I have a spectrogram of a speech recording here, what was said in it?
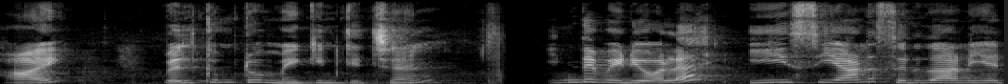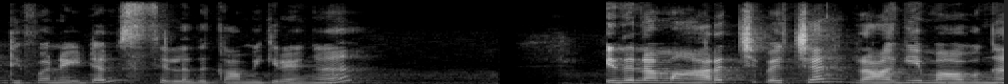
Hi welcome to make in kitchen இந்த வீடியோவில் ஈஸியான சிறுதானிய டிஃபன் ஐட்டம்ஸ் சிலது காமிக்கிறேங்க. இது நம்ம அரைச்சி வச்ச ராகி மாவுங்க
